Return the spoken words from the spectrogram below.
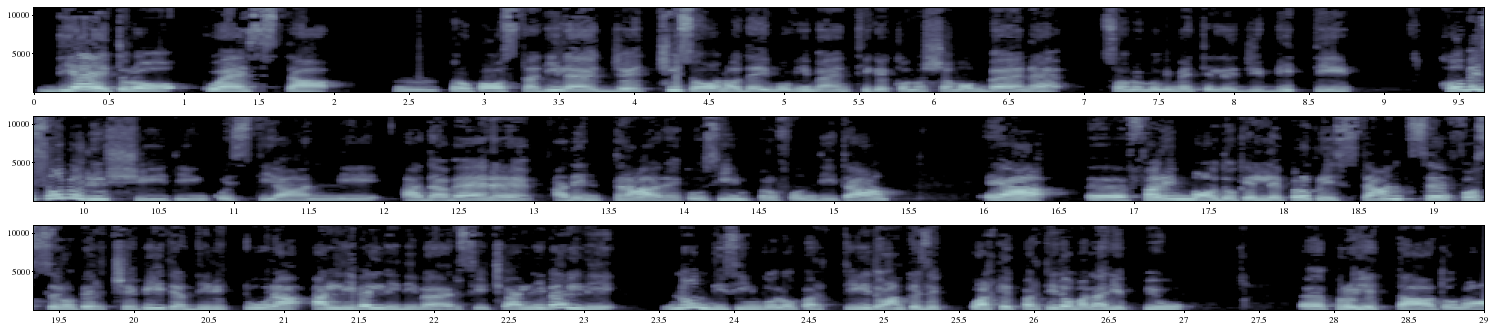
dietro questa mh, proposta di legge ci sono dei movimenti che conosciamo bene, sono i movimenti LGBT come sono riusciti in questi anni ad avere, ad entrare così in profondità e a eh, fare in modo che le proprie istanze fossero percepite addirittura a livelli diversi, cioè a livelli non di singolo partito, anche se qualche partito magari è più eh, proiettato, no?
